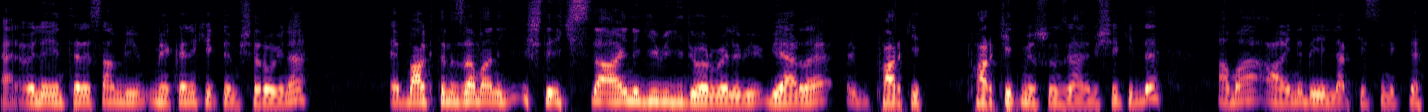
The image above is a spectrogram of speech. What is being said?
Yani öyle enteresan bir mekanik eklemişler oyuna. E, baktığınız zaman işte ikisi de aynı gibi gidiyor böyle bir, bir yerde e, fark, et, fark etmiyorsunuz yani bir şekilde. Ama aynı değiller kesinlikle.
